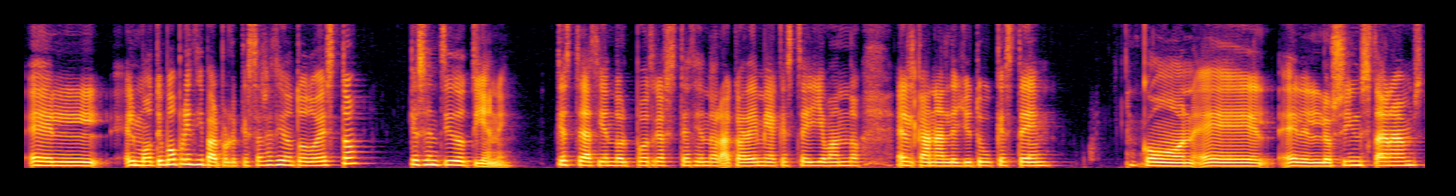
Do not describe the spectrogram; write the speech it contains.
el, motivo principal por el que estás haciendo todo esto, ¿qué sentido tiene? Que esté haciendo el podcast, que esté haciendo la academia, que esté llevando el canal de YouTube, que esté con los Instagrams.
